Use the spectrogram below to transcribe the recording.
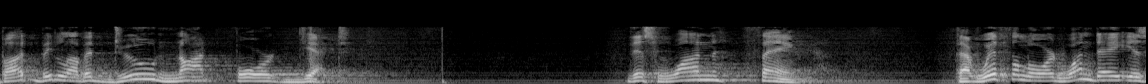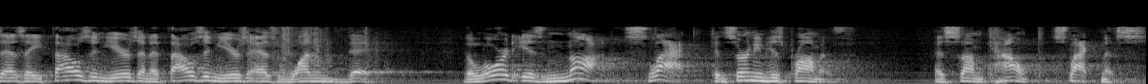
But beloved, do not forget this one thing that with the Lord one day is as a thousand years and a thousand years as one day. The Lord is not slack concerning his promise, as some count slackness,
